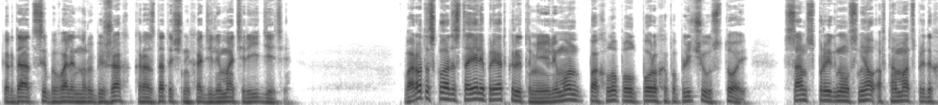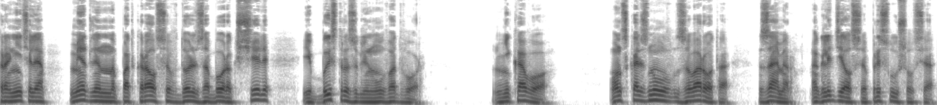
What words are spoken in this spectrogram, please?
Когда отцы бывали на рубежах, к раздаточной ходили матери и дети. Ворота склада стояли приоткрытыми, и Лимон похлопал Пороха по плечу. «Стой!» Сам спрыгнул, снял автомат с предохранителя — медленно подкрался вдоль забора к щели и быстро заглянул во двор. Никого. Он скользнул за ворота, замер, огляделся, прислушался.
